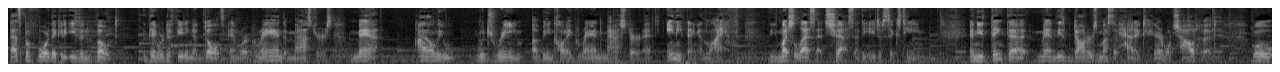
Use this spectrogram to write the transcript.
That's before they could even vote. They were defeating adults and were grandmasters. Man, I only would dream of being called a grand master at anything in life, much less at chess at the age of 16. And you'd think that, man, these daughters must have had a terrible childhood. Well,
